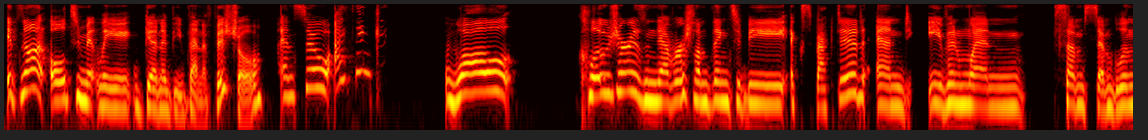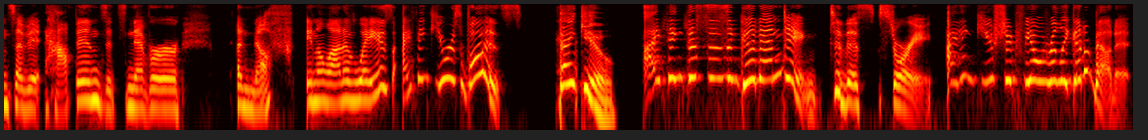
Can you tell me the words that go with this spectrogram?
It's not ultimately going to be beneficial. And so I think while closure is never something to be expected, and even when some semblance of it happens, it's never enough in a lot of ways. I think yours was. Thank you. I think this is a good ending to this story. I think you should feel really good about it.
